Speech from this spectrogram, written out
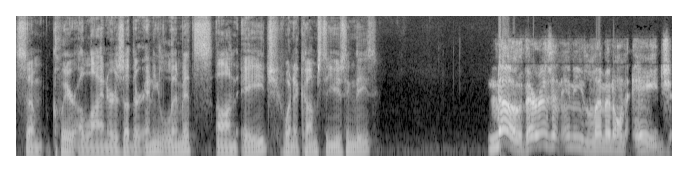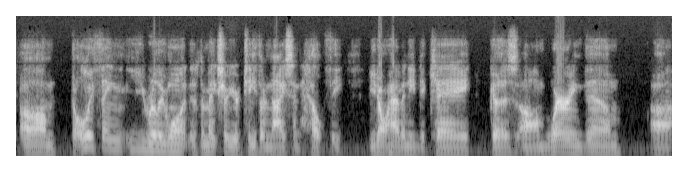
some clear aligners. Are there any limits on age when it comes to using these? No, there isn't any limit on age. Um, the only thing you really want is to make sure your teeth are nice and healthy. You don't have any decay because um, wearing them uh,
